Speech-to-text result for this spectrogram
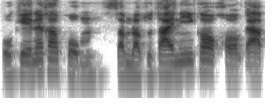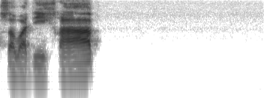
โอเคนะครับผมสำหรับสุดท้ายนี้ก็ขอกราบสวัสดีครับ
